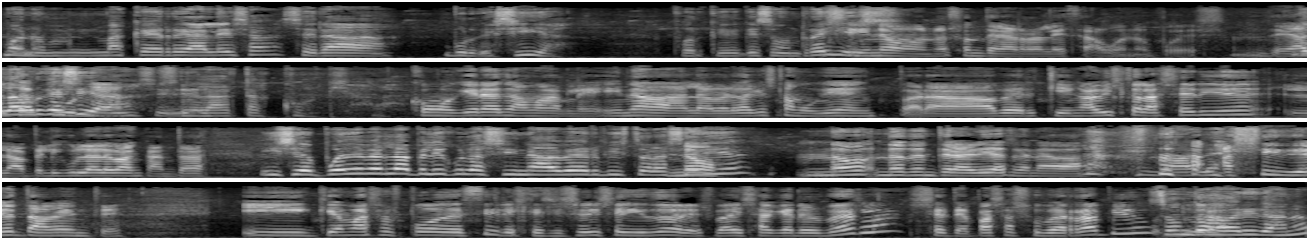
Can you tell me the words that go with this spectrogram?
Bueno, más que realeza será burguesía, porque que son reyes. Sí, no, no son de la realeza, bueno, pues de de alta la burguesía, sí, sí. de la alta como quieras llamarle. Y nada, la verdad que está muy bien. Para ver, quien ha visto la serie, la película le va a encantar. ¿Y se puede ver la película sin haber visto la No, serie? no, no te enterarías de nada. Vale. Así directamente. ¿Y qué más os puedo decir? Es que si sois seguidores vais a querer verla, se te pasa súper rápido. Son dura- dos horitas, ¿no?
